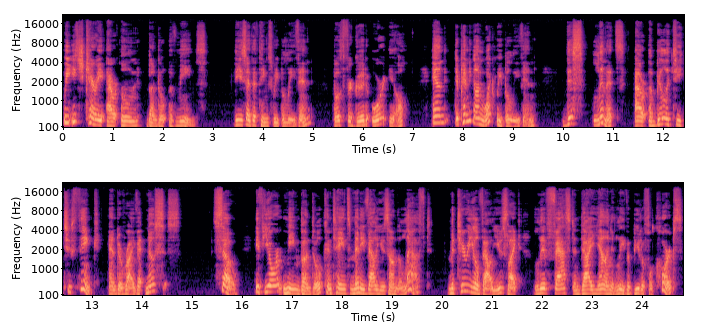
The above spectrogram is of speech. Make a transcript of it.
We each carry our own bundle of memes. These are the things we believe in, both for good or ill, and depending on what we believe in, this limits our ability to think and arrive at gnosis. So, if your meme bundle contains many values on the left, material values like live fast and die young and leave a beautiful corpse,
